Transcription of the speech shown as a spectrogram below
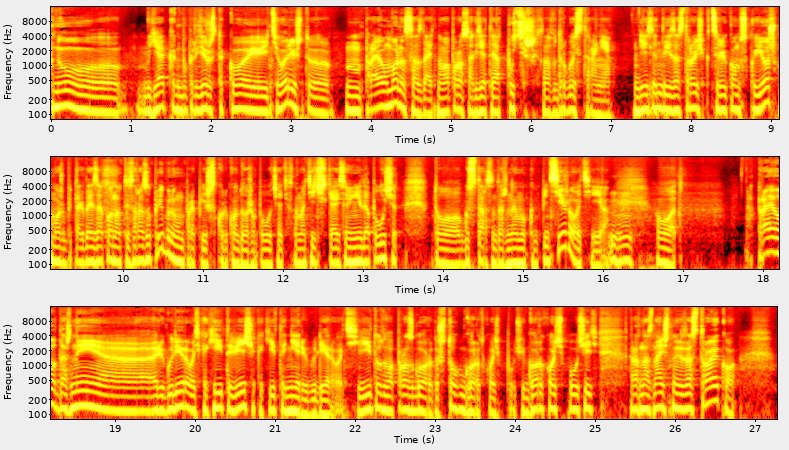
Ну, я как бы придерживаюсь такой теории, что правила можно создать, но вопрос, а где ты отпустишь это в другой стороне? Если ты застройщик целиком скуешь, может быть, тогда из закона ты сразу прибыль ему пропишешь, сколько он должен получать автоматически, а если он не дополучит, то государство должно ему компенсировать ее. Mm-hmm. Вот. Правила должны э, регулировать какие-то вещи, какие-то не регулировать. И тут вопрос города. Что город хочет получить? Город хочет получить равнозначную застройку.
